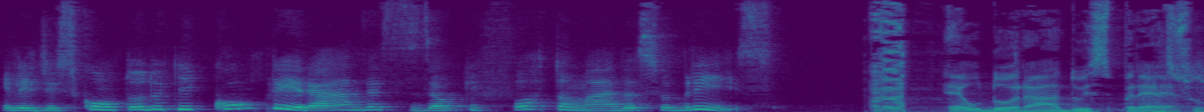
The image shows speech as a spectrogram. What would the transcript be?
Ele diz, contudo, que cumprirá a decisão que for tomada sobre isso. Eldorado Expresso.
